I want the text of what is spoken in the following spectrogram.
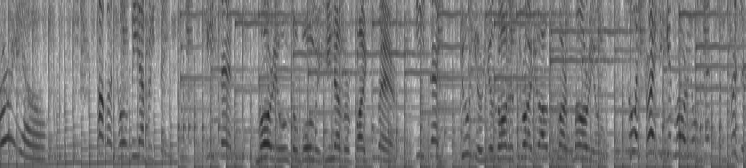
Mario? Papa told me everything. He said, Mario's a bully. He never fights fair. he said, Junior, you gotta try to outsmart Mario. so I tried to get Mario sent to prison.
